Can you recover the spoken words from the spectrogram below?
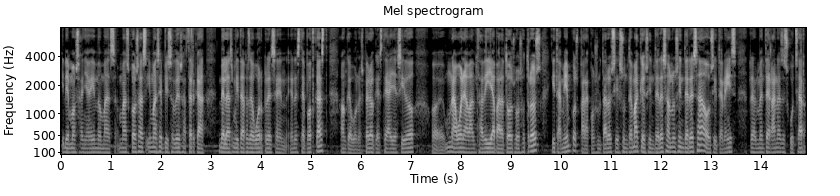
iremos añadiendo más, más cosas y más episodios acerca de las meetups de WordPress en, este podcast. Aunque bueno, espero que este haya sido eh, una buena avanzadilla para todos vosotros y también pues para consultaros si es un tema que os interesa o no os interesa o si tenéis realmente ganas de escuchar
